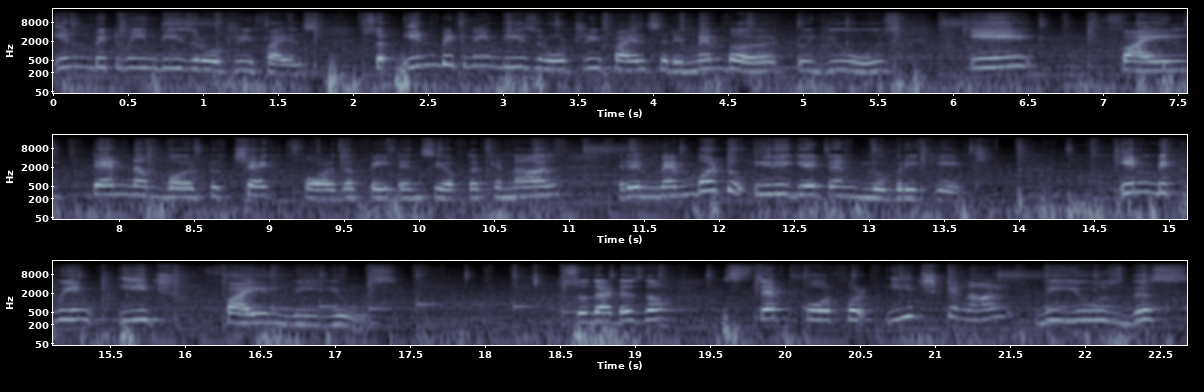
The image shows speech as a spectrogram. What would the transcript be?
in between these rotary files. So in between these rotary files, remember to use a file 10 number to check for the patency of the canal. Remember to irrigate and lubricate in between each file we use. So that is the step 4 for each canal we use this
